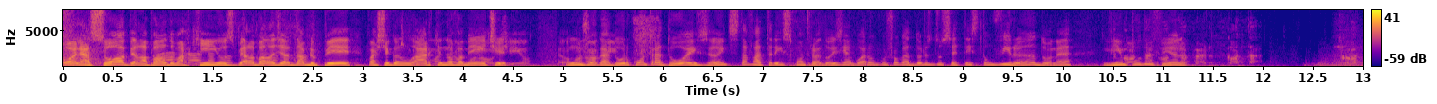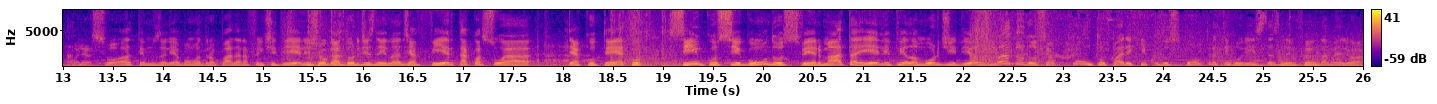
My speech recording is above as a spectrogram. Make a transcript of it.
Olha só, bela bala do Marquinhos, bela bala de AWP. Vai chegando o Ark novamente. Um jogador contra dois. Antes estava três contra dois e agora os jogadores do CT estão virando, né? Limpo do fino. Olha só, temos ali a bomba dropada na frente dele. Jogador Disneylandia, Fer tá com a sua teco-teco. Cinco segundos, Fer mata ele, pelo amor de Deus. Mano do céu, ponto para a equipe dos contra-terroristas, levando a melhor.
